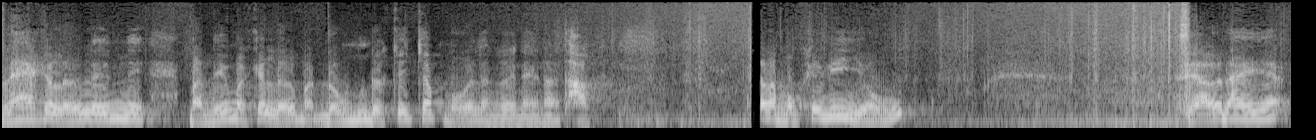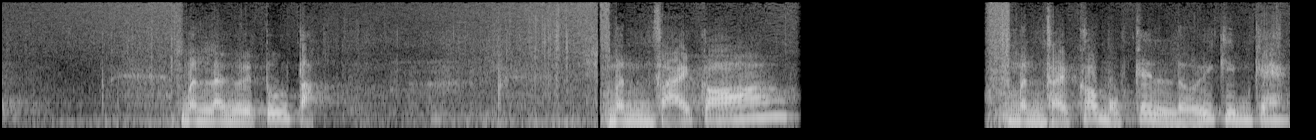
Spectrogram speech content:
le cái lưỡi liếm đi mà nếu mà cái lưỡi mà đụng được cái chóp mũi là người này nói thật. Đó là một cái ví dụ. Thì ở đây á mình là người tu tập. Mình phải có, mình phải có một cái lưỡi kim cang.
